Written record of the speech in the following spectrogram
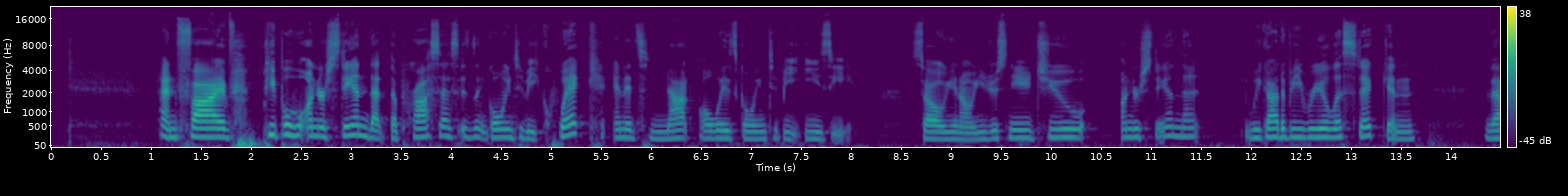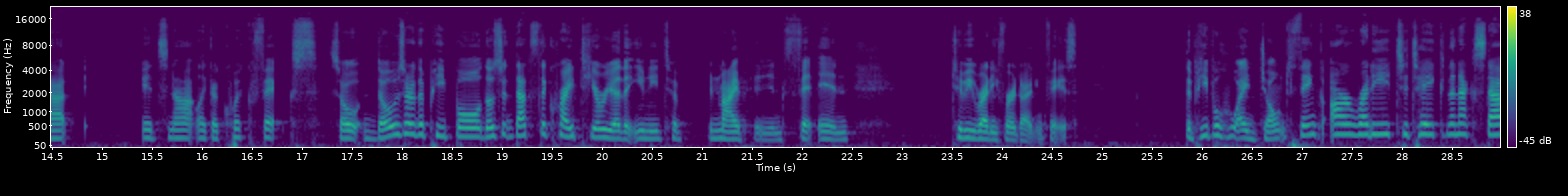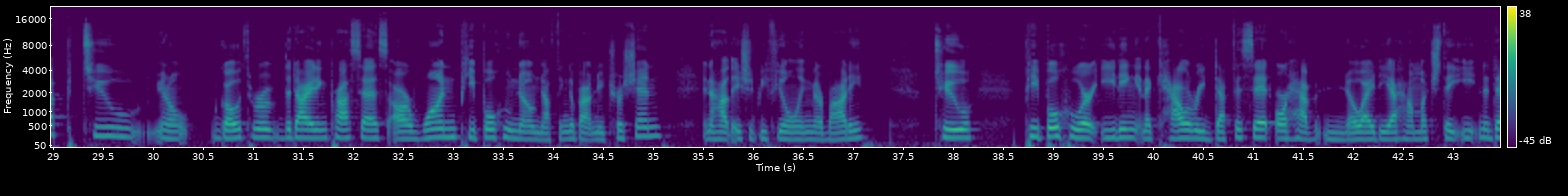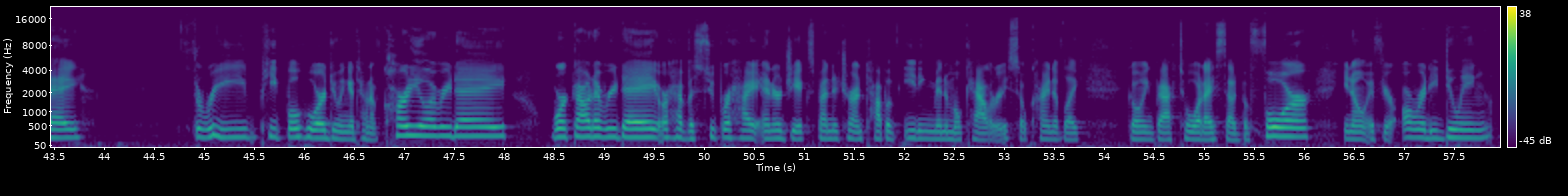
And five, people who understand that the process isn't going to be quick and it's not always going to be easy. So, you know, you just need to understand that we got to be realistic and that it's not like a quick fix. So, those are the people, those are, that's the criteria that you need to in my opinion fit in to be ready for a dieting phase. The people who I don't think are ready to take the next step to, you know, go through the dieting process are one, people who know nothing about nutrition and how they should be fueling their body. Two, people who are eating in a calorie deficit or have no idea how much they eat in a day. Three, people who are doing a ton of cardio every day, work out every day, or have a super high energy expenditure on top of eating minimal calories. So, kind of like going back to what I said before, you know, if you're already doing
